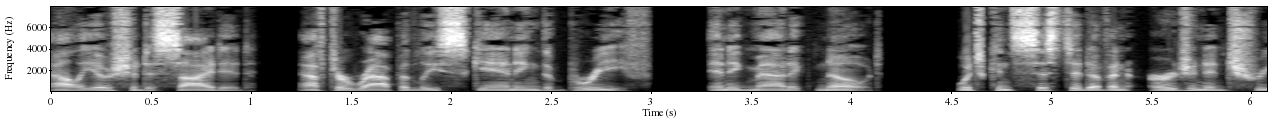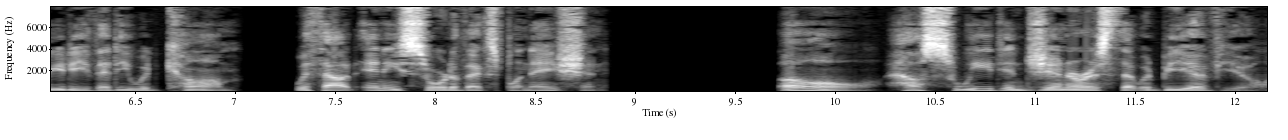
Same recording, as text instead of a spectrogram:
Alyosha decided, after rapidly scanning the brief, enigmatic note, which consisted of an urgent entreaty that he would come, without any sort of explanation. Oh, how sweet and generous that would be of you,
